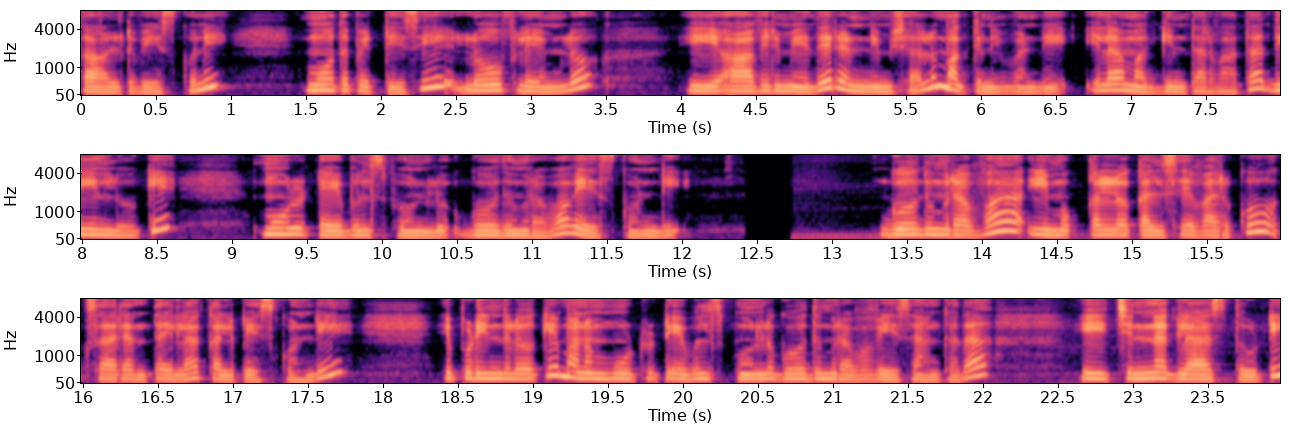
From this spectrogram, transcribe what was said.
సాల్ట్ వేసుకొని మూత పెట్టేసి లో ఫ్లేమ్లో ఈ ఆవిరి మీదే రెండు నిమిషాలు మగ్గనివ్వండి. ఇలా మగ్గిన తర్వాత దీనిలోకి మూడు టేబుల్ స్పూన్లు గోధుమ రవ్వ వేసుకోండి. గోధుమ రవ్వ ఈ ముక్కల్లో కలిసే వరకు ఒకసారి అంతా ఇలా కలిపేసుకోండి. ఇప్పుడు ఇందులోకి మనం మూడు టేబుల్ స్పూన్లు గోధుమ రవ్వ వేసాం కదా ఈ చిన్న గ్లాస్ తోటి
